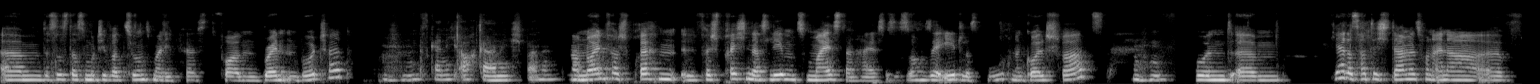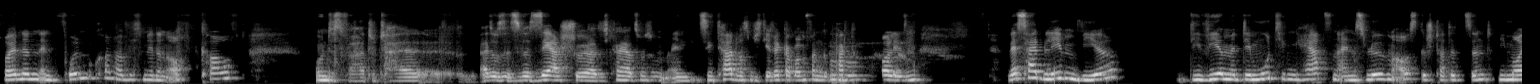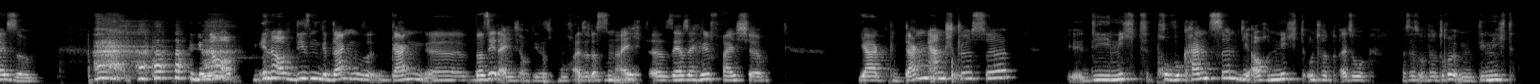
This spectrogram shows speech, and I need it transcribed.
Ähm, das ist das Motivationsmanifest von Brandon Burchard. Mhm, das kann ich auch gar nicht spannend. Genau, neun Versprechen, äh, Versprechen, das Leben zu meistern heißt. Es ist auch ein sehr edles Buch, eine Goldschwarz. Mhm. Und ähm, ja, das hatte ich damals von einer äh, Freundin empfohlen bekommen, habe ich es mir dann auch gekauft. Und es war total, äh, also es war sehr schön. Also ich kann ja zum Beispiel ein Zitat, was mich direkt am Anfang gepackt mhm. hat, vorlesen. Weshalb leben wir, die wir mit dem mutigen Herzen eines Löwen ausgestattet sind, wie Mäuse? genau, auf, genau auf diesen Gedankengang äh, basiert eigentlich auch dieses Buch. Also das sind echt äh, sehr, sehr hilfreiche ja, Gedankenanstöße, die nicht provokant sind, die auch nicht unter, also das heißt unterdrücken, die nicht,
